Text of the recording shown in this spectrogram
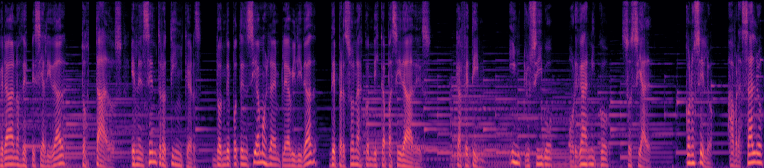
Granos de especialidad tostados en el centro Tinkers, donde potenciamos la empleabilidad de personas con discapacidades Cafetín, inclusivo, orgánico, social. Conocelo, abrazalo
